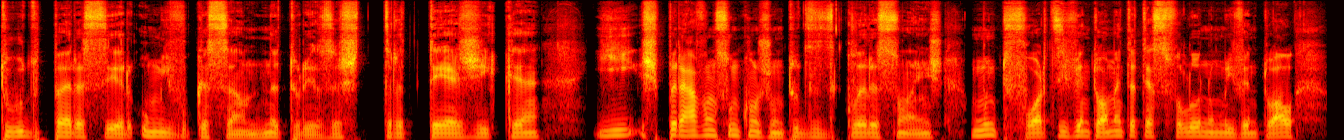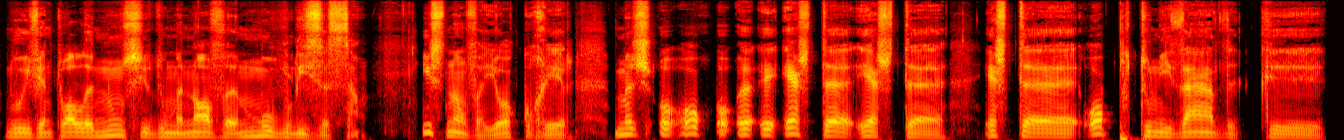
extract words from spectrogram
tudo para ser uma evocação de natureza estratégica e esperavam-se um conjunto de declarações muito fortes, eventualmente até se falou num eventual, no eventual anúncio de uma nova mobilização. Isso não veio a ocorrer, mas esta, esta, esta oportunidade que,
